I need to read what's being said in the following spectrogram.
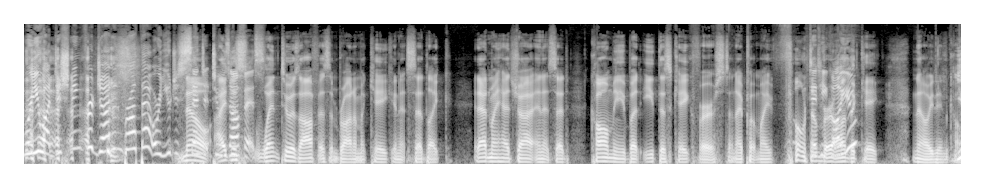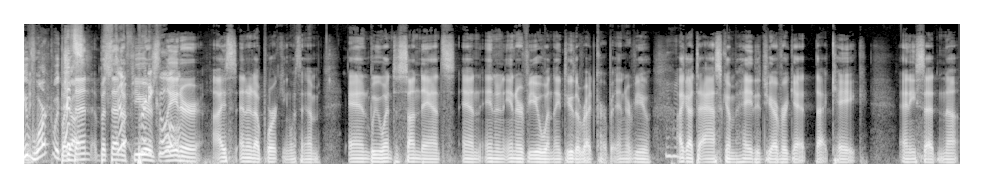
were you auditioning for Judd and brought that, or you just no, sent it to I his just office? went to his office and brought him a cake, and it said like it had my headshot, and it said call me, but eat this cake first. And I put my phone Did number on you? the cake. No, he didn't call You've me. worked with but Judd. then, but then Still a few years cool. later, I ended up working with him, and we went to Sundance. And in an interview, when they do the red carpet interview, Mm-hmm. I got to ask him, "Hey, did you ever get that cake?" And he said, "No."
